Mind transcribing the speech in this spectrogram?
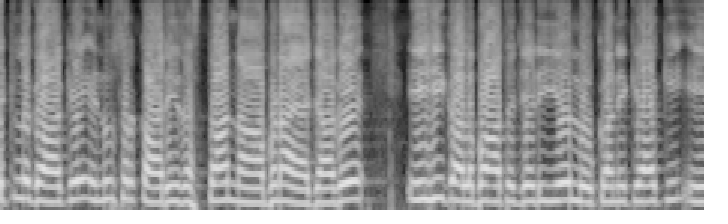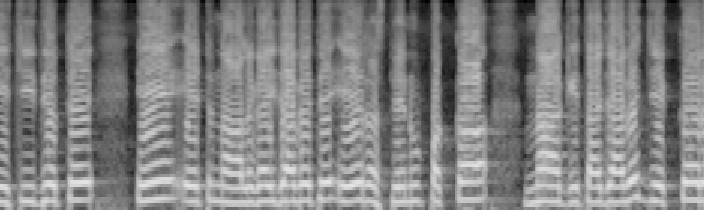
ਇੱਟ ਲਗਾ ਕੇ ਇਹਨੂੰ ਸਰਕਾਰੀ ਰਸਤਾ ਨਾ ਬਣਾਇਆ ਜਾਵੇ। ਇਹੀ ਗੱਲਬਾਤ ਜਿਹੜੀ ਹੈ ਲੋਕਾਂ ਨੇ ਕਿਹਾ ਕਿ ਇਸ ਚੀਜ਼ ਦੇ ਉੱਤੇ ਇਹ ਇੱਟ ਨਾ ਲਗਾਈ ਜਾਵੇ ਤੇ ਇਹ ਰਸਤੇ ਨੂੰ ਪੱਕਾ ਨਾ ਕੀਤਾ ਜਾਵੇ। ਜੇਕਰ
